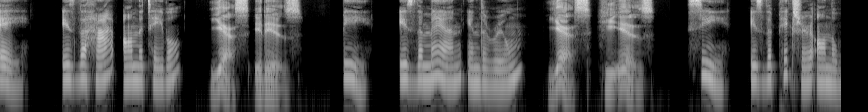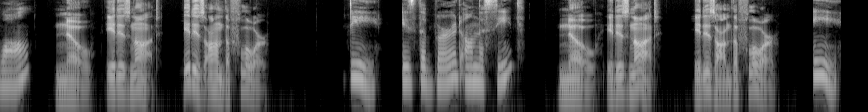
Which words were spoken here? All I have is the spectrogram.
A. Is the hat on the table? Yes, it is. B. Is the man in the room? Yes, he is. C. Is the picture on the wall? No, it is not. It is on the floor. D. Is the bird on the seat? No, it is not. It is on the floor. E.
